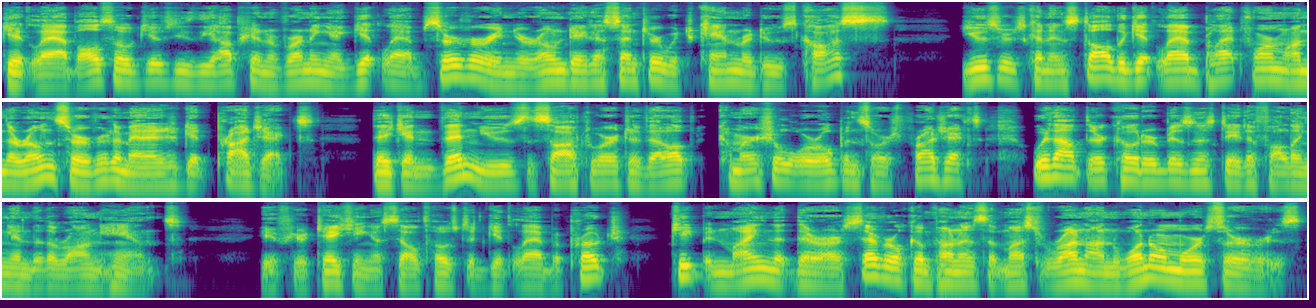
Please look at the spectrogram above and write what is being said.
GitLab also gives you the option of running a GitLab server in your own data center, which can reduce costs. Users can install the GitLab platform on their own server to manage Git projects. They can then use the software to develop commercial or open source projects without their code or business data falling into the wrong hands. If you're taking a self hosted GitLab approach, keep in mind that there are several components that must run on one or more servers.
